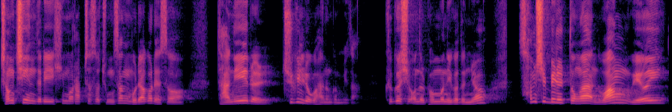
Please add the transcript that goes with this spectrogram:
정치인들이 힘을 합쳐서 중상모략을 해서 다니엘을 죽이려고 하는 겁니다. 그것이 오늘 본문이거든요. 30일 동안 왕 외의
